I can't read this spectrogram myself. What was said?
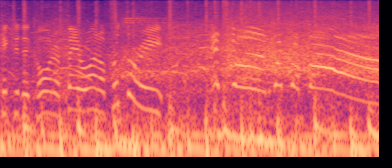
kick to the corner, Fayerano for three. It's good with the foul!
